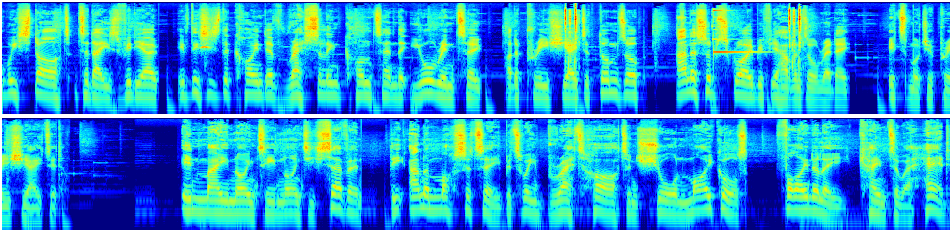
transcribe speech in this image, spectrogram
we start today's video, if this is the kind of wrestling content that you're into, I'd appreciate a thumbs up and a subscribe if you haven't already. It's much appreciated. In May 1997, the animosity between Bret Hart and Shawn Michaels finally came to a head.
